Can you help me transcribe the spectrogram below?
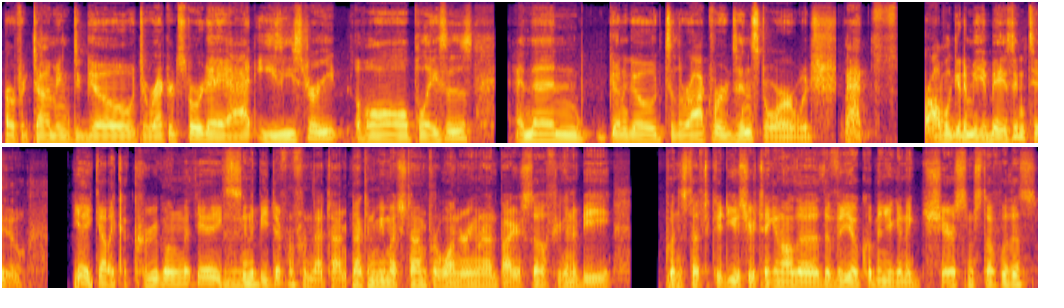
Perfect timing to go to Record Store Day at Easy Street of all places, and then gonna go to the Rockfords in store, which that's probably going to be amazing too. Yeah, you got like a crew going with you. This is going to be different from that time. Not going to be much time for wandering around by yourself. You're going to be putting stuff to good use. You're taking all the the video equipment. You're going to share some stuff with us.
